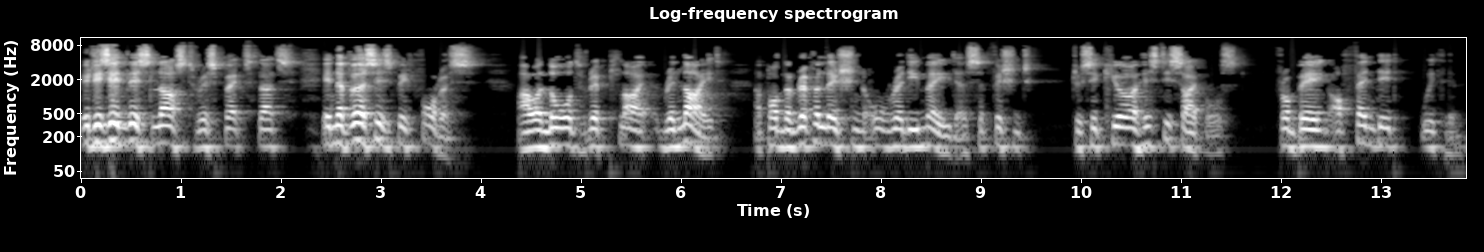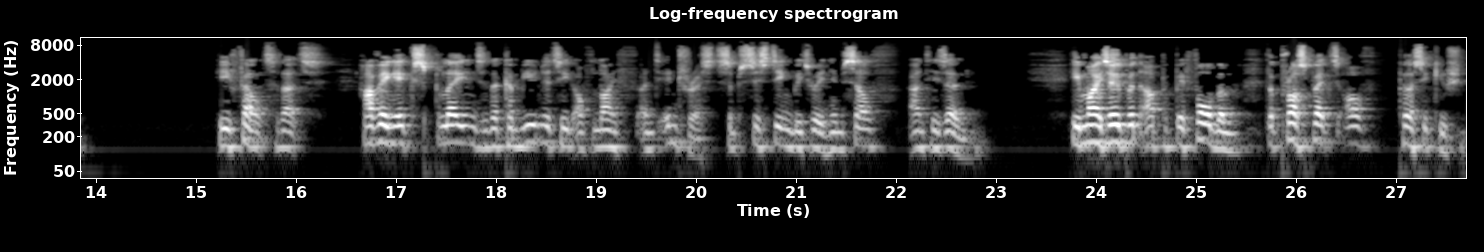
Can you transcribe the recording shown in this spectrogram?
It is in this last respect that, in the verses before us, our Lord reply, relied upon the revelation already made as sufficient to secure his disciples from being offended with him. He felt that having explained the community of life and interest subsisting between himself and his own. He might open up before them the prospect of persecution.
